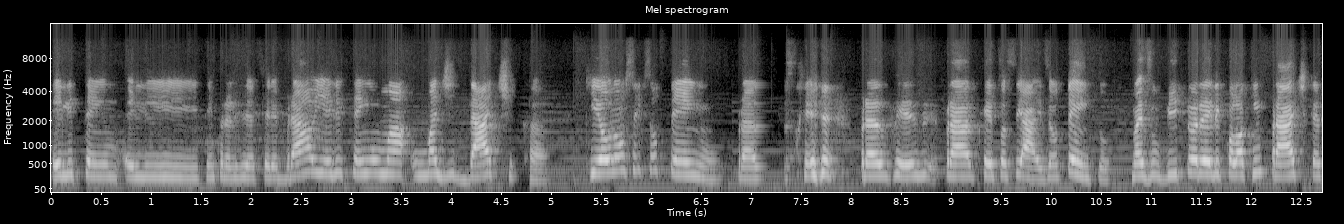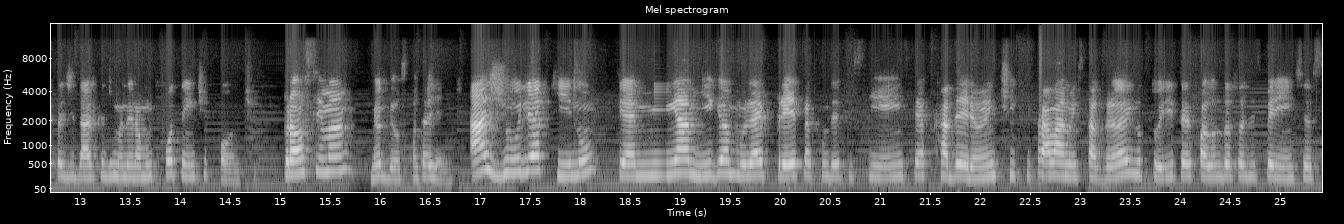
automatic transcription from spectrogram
ele tem ele tem paralisia cerebral e ele tem uma, uma didática que eu não sei se eu tenho para as redes sociais. Eu tento, mas o Vitor ele coloca em prática essa didática de maneira muito potente e forte. Próxima, meu Deus, quanta gente. A Júlia Aquino, que é minha amiga, mulher preta com deficiência, cadeirante, que tá lá no Instagram e no Twitter falando das suas experiências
